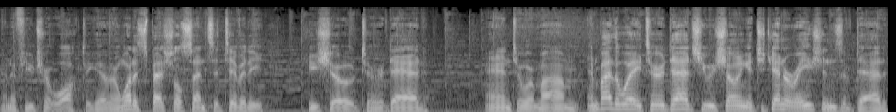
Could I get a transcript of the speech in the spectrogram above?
and a future walk together. And what a special sensitivity she showed to her dad and to her mom. And by the way, to her dad, she was showing it to generations of dad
